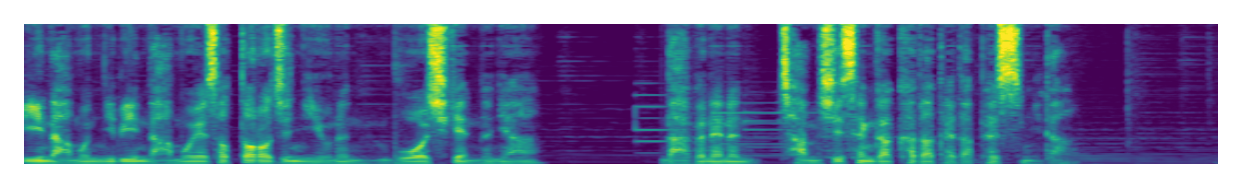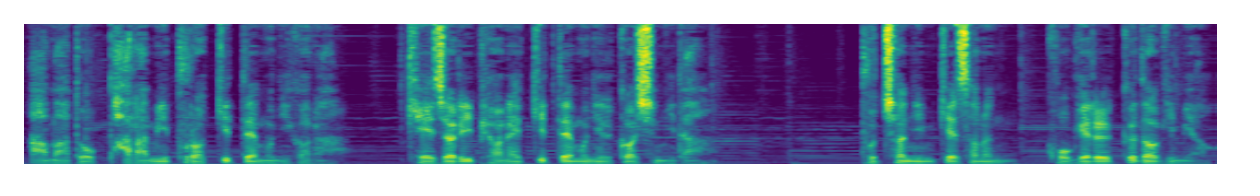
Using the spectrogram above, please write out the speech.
이 나뭇잎이 나무에서 떨어진 이유는 무엇이겠느냐? 나그네는 잠시 생각하다 대답했습니다. 아마도 바람이 불었기 때문이거나 계절이 변했기 때문일 것입니다. 부처님께서는 고개를 끄덕이며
